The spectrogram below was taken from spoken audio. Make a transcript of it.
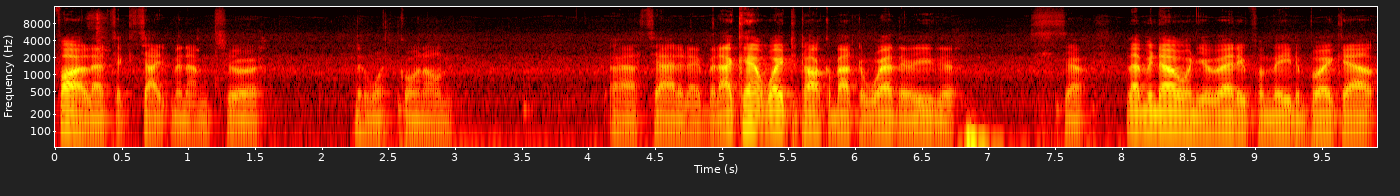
far less excitement, I'm sure, than what's going on uh, Saturday. But I can't wait to talk about the weather either. So, let me know when you're ready for me to break out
